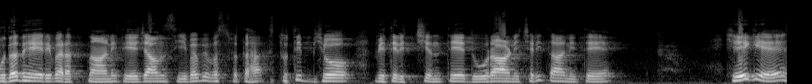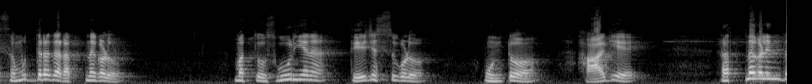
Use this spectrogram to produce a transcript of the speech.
ಉದಧೇರಿವ ರತ್ನಾನಿ ತೇಜಾಂಸೀವ ವಿವಸ್ವತಃ ಸ್ತುತಿಭ್ಯೋ ವ್ಯತಿರಿಚ್ಯಂತೆ ದೂರಾಣಿ ಚರಿತಾನಿತೆ ಹೇಗೆ ಸಮುದ್ರದ ರತ್ನಗಳು ಮತ್ತು ಸೂರ್ಯನ ತೇಜಸ್ಸುಗಳು ಉಂಟೋ ಹಾಗೆ ರತ್ನಗಳಿಂದ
